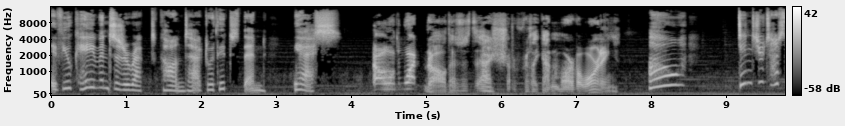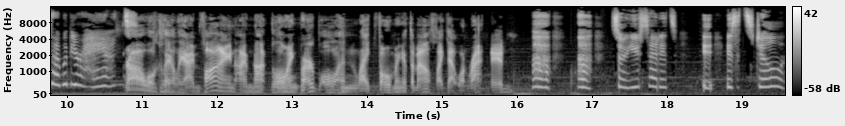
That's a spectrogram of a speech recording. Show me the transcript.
If you came into direct contact with it, then yes. Oh, what? No, this is. I should have really gotten more of a warning. Oh, didn't you touch that with your hands? Oh, well, clearly I'm fine. I'm not glowing purple and like foaming at the mouth like that one rat did. Uh, uh, so you said it's. Is it still.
